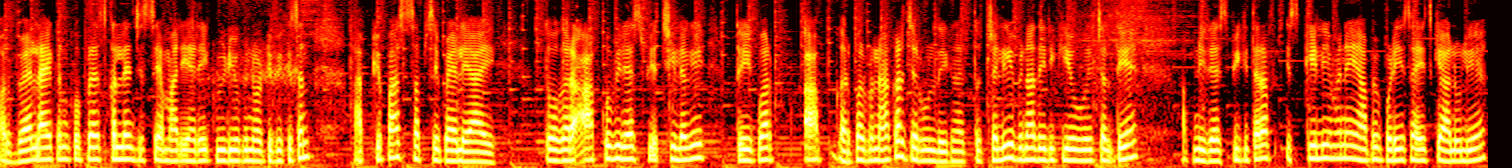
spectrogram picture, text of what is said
और बेल आइकन को प्रेस कर लें, जिससे हमारी हर एक वीडियो की नोटिफिकेशन आपके पास सबसे पहले आए। तो अगर आपको भी रेसिपी अच्छी लगे तो एक बार आप घर पर बनाकर ज़रूर देखना। तो चलिए, बिना देरी किए हुए चलते हैं अपनी रेसिपी की तरफ़। इसके लिए मैंने यहाँ पे बड़े साइज़ के आलू लिए हैं।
